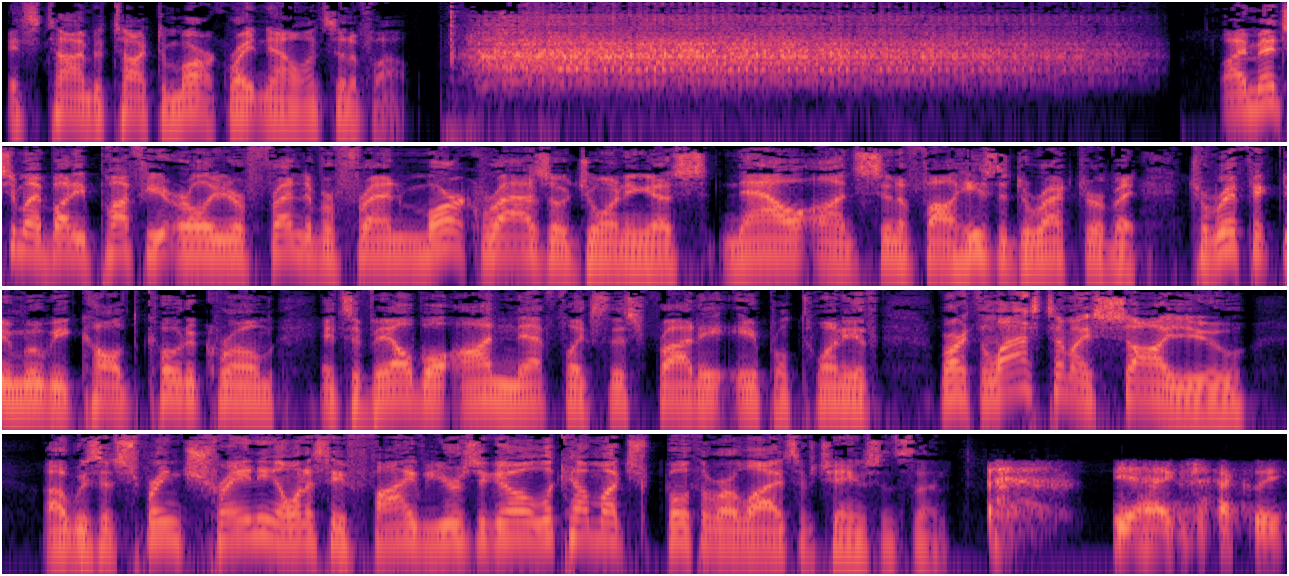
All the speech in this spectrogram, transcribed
It's time to talk to Mark right now on Cinephile. I mentioned my buddy Puffy earlier, friend of a friend, Mark Raso joining us now on Cinephile. He's the director of a terrific new movie called Kodachrome. It's available on Netflix this Friday, April 20th. Mark, the last time I saw you uh, was at spring training, I want to say five years ago. Look how much both of our lives have changed since then. Yeah, exactly.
